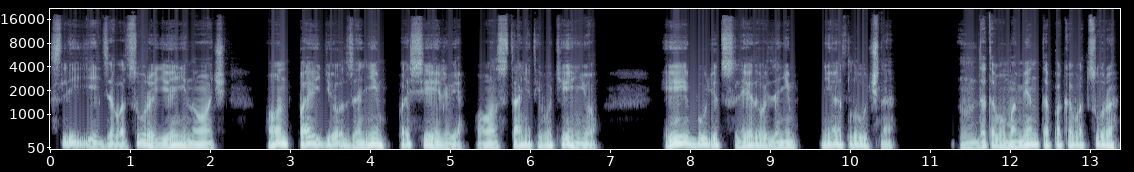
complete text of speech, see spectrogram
следить за Вацурой день и ночь, он пойдет за ним по сельве, он станет его тенью и будет следовать за ним неотлучно. До того момента, пока Вацура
